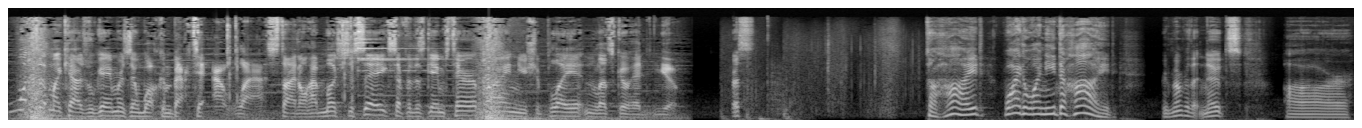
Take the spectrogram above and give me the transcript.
What's up, my casual gamers, and welcome back to Outlast. I don't have much to say except for this game's terrifying. You should play it, and let's go ahead and go. Press. To hide? Why do I need to hide? Remember that notes are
